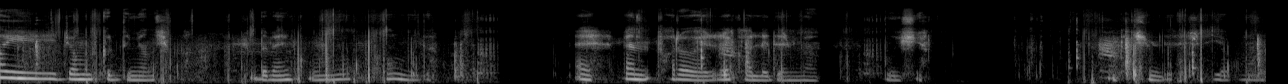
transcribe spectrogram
Ay camı kırdım yanlışlıkla. Şurada benim yok var mıydı? Eh ben para vererek hallederim ben bu işi. Şimdi şey yapayım.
